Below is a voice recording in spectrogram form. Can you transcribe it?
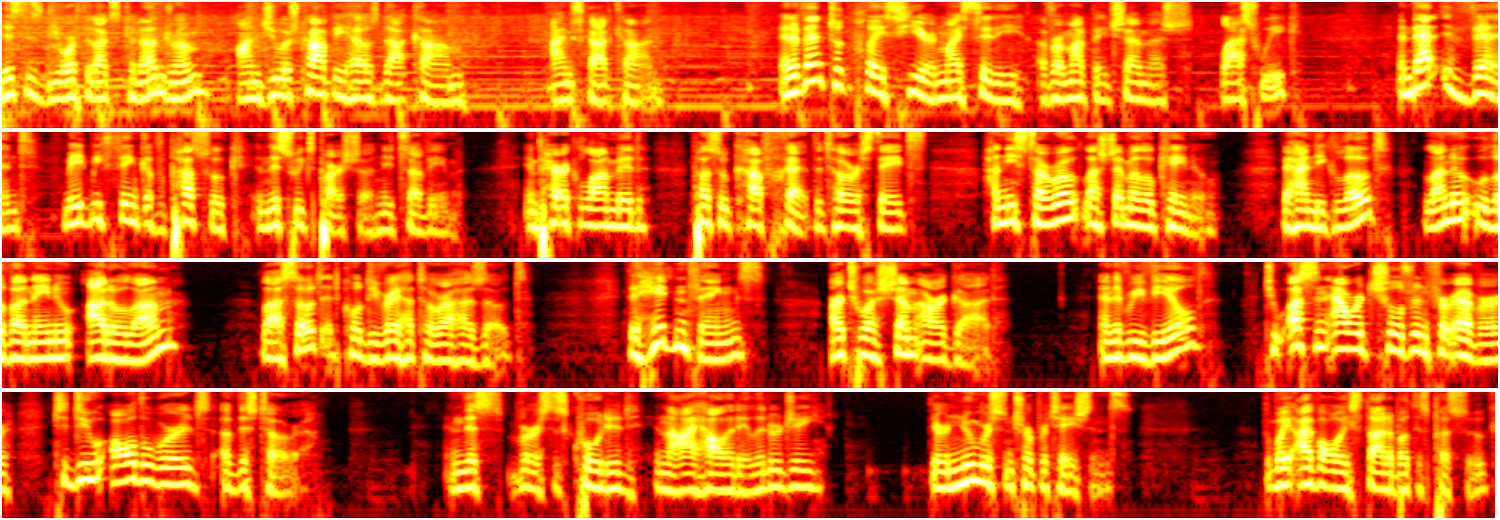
This is the Orthodox Conundrum on JewishCoffeehouse.com. I'm Scott Kahn. An event took place here in my city of Ramat Beit Shemesh last week, and that event made me think of a pasuk in this week's parsha, Nitzavim. In Perek Lamed, pasuk Kaf the Torah states, "Hanistarot Lashem Elokeinu, v'haniglot lanu ulavanenu adolam, lasot et kol divrei haTorah hazot." The hidden things are to Hashem our God, and the revealed to us and our children forever to do all the words of this Torah. And this verse is quoted in the High Holiday Liturgy. There are numerous interpretations. The way I've always thought about this pasuk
